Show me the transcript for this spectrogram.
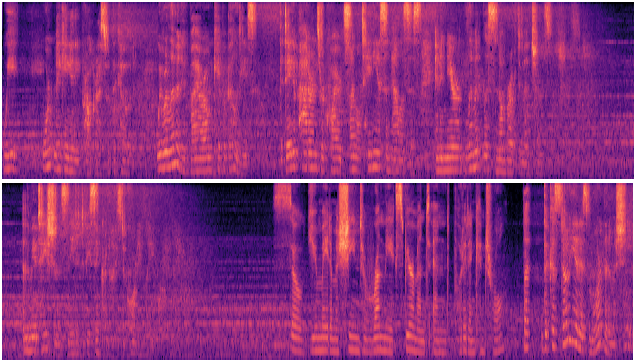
We weren't making any progress with the code. We were limited by our own capabilities. The data patterns required simultaneous analysis in a near limitless number of dimensions. And the mutations needed to be synchronized accordingly. So you made a machine to run the experiment and put it in control? But the custodian is more than a machine.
